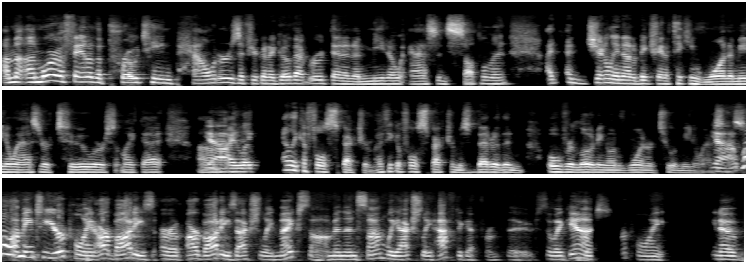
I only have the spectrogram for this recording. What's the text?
I'm I'm more of a fan of the protein powders if you're going to go that route than an amino acid supplement. I, am generally not a big fan of taking one amino acid or two or something like that. Um, yeah. I like I like a full spectrum. I think a full spectrum is better than overloading on one or two amino acids. Yeah. Well, I mean, to your point, our bodies are our bodies actually make some, and then some we actually have to get from food. So again, yes. your point, you know,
